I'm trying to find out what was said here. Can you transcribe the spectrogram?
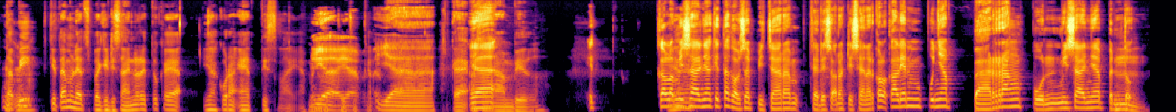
tapi kita melihat sebagai desainer itu kayak ya kurang etis lah ya. Iya, iya. Iya. Kayak Ya. asal ngambil. Kalau Ya. misalnya kita nggak usah bicara dari seorang desainer, kalau kalian punya barang pun misalnya bentuk Hmm,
